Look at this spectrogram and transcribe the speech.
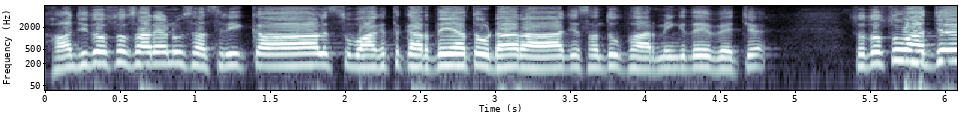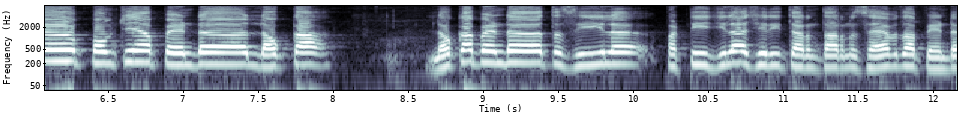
ਹਾਂਜੀ ਦੋਸਤੋ, ਸਾਰਿਆਂ ਨੂੰ ਸਤਿ ਸ੍ਰੀ ਅਕਾਲ। ਸਵਾਗਤ ਕਰਦੇ ਆ ਤੁਹਾਡਾ ਰਾਜ ਸੰਧੂ ਫਾਰਮਿੰਗ ਦੇ ਵਿੱਚ। ਸੋ ਦੋਸਤੋ, ਅੱਜ ਪਹੁੰਚੇ ਆ ਪਿੰਡ ਲੌਕਾ। ਲੌਕਾ ਪਿੰਡ ਤਹਿਸੀਲ ਪੱਟੀ ਜ਼ਿਲ੍ਹਾ ਸ਼੍ਰੀ ਤਰਨਤਾਰਨ ਸਾਹਿਬ ਦਾ ਪਿੰਡ।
